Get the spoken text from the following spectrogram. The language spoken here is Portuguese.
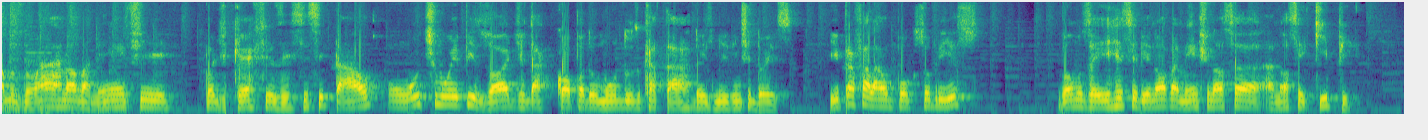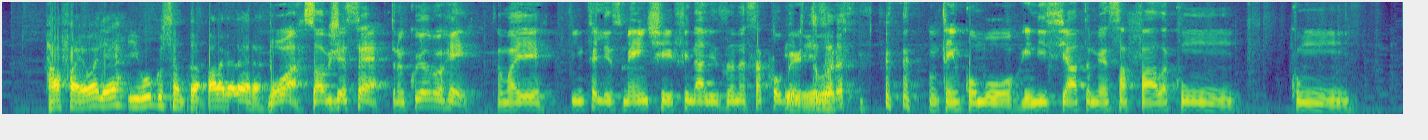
Estamos no ar novamente, podcast Exercício e Tal, o último episódio da Copa do Mundo do Qatar 2022. E para falar um pouco sobre isso, vamos aí receber novamente nossa, a nossa equipe, Rafael Alher e Hugo Santana. Fala galera. Boa, salve Gessé, tranquilo meu rei? Estamos aí, infelizmente, finalizando essa cobertura. Não tem como iniciar também essa fala com, com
